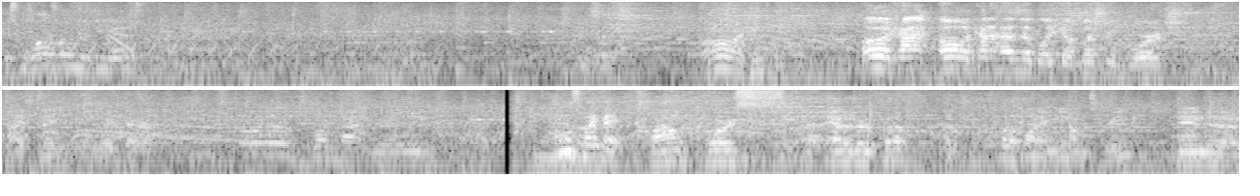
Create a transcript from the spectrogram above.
This was also on the DS. What is this? Oh, I hate this. oh, it kind of. Oh, it kind of has that like a mushroom gorge type thing right there. Sort of, but not really. Almost like that Cloud Course uh, editor put up the put up what I mean on the screen, and uh,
